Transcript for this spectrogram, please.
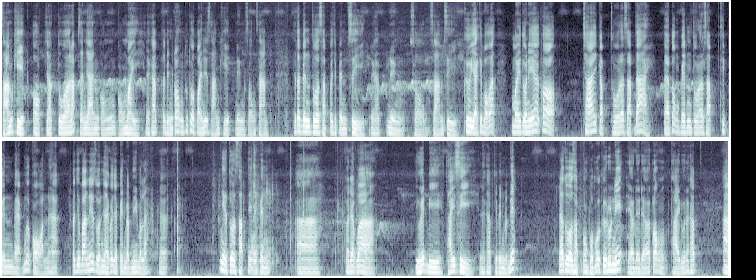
3ขีดออกจากตัวรับสัญญาณของของไมค์นะครับถ้าเป็นกล้องทั่วไปนี่3ขีด1 2 3แต่ถ้าเป็นโทรศัพท์ก็จะเป็น4นะครับ1 2 3 4 คืออยากที่บอกว่าไมค์ตัวนี้ก็ใช้กับโทรศัพท์ได้ แต่ต้องเป็นโทรศัพท์ที่เป็นแบบเมื่อก่อนนะฮะปัจจุบันนี้ส่วนใหญ่ก็จะเป็นแบบนี้หมดแล้วนะเนี่ยโทรศัพท์เนี่ยจะเป็นอ่าก็เรียกว่า USB Type C นะครับจะเป็นแบบนี้แล้วโทรศัพท์ของผมก็คือรุ่นนี้เดี๋ยวเดี๋ยวกล้องถ่ายดูนะครับ อ่า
